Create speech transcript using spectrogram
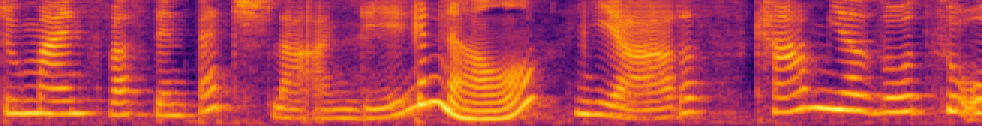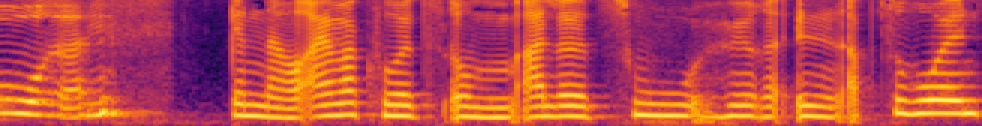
Du meinst, was den Bachelor angeht? Genau. Ja, das kam mir so zu Ohren. Genau, einmal kurz, um alle ZuhörerInnen abzuholen.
